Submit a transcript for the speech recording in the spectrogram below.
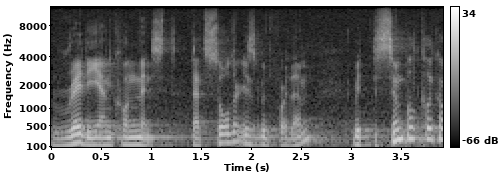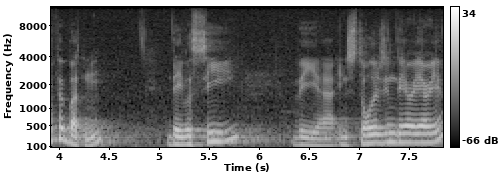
ready and convinced that solar is good for them, with the simple click of a button, they will see the uh, installers in their area,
